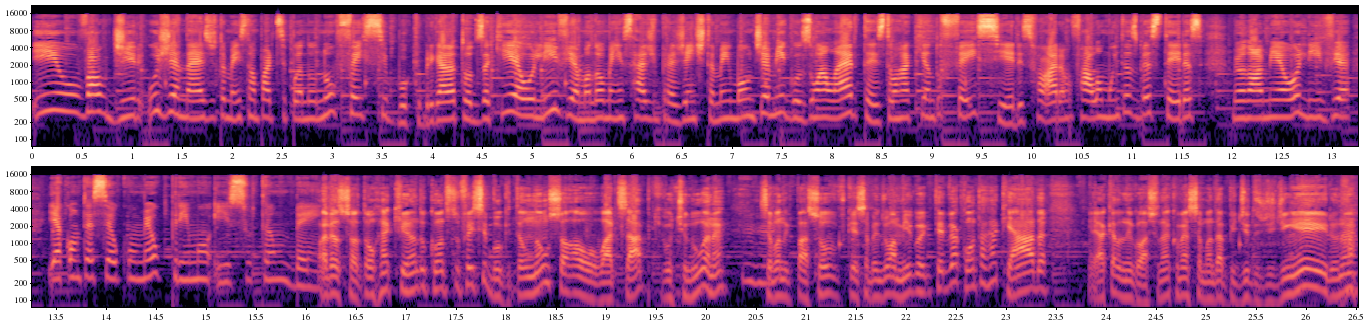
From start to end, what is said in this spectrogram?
E o Valdir, o Genésio também estão participando no Facebook. Obrigada a todos aqui. A Olivia mandou mensagem pra gente também. Bom dia, amigos. Um alerta: estão hackeando o Face. Eles falaram, falam muitas besteiras. Meu nome é Olivia e aconteceu com o meu primo isso também. Olha só, estão hackeando contas do Facebook. Então, não só o WhatsApp, que continua, né? Uhum. Semana que passou, fiquei sabendo de um amigo aí que teve a conta hackeada. É aquele negócio, né? Começa a mandar pedidos de dinheiro, né?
